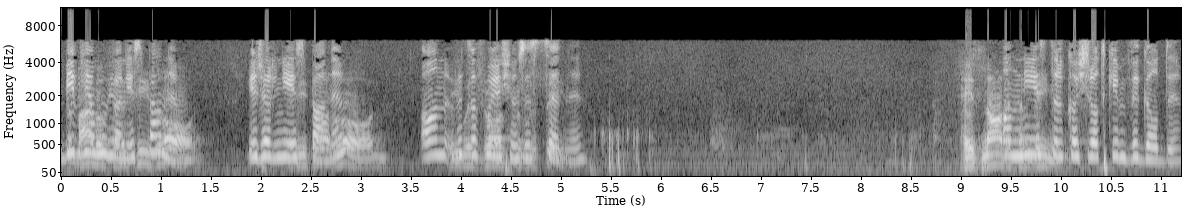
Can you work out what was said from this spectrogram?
Biblia mówi, on jest Panem. Jeżeli nie jest Panem, on wycofuje się ze sceny. On nie jest tylko środkiem wygody.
